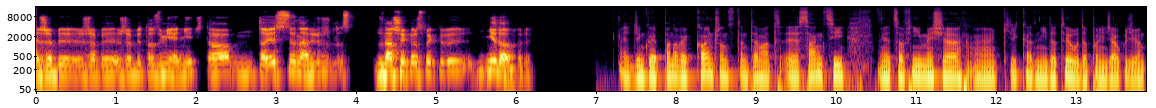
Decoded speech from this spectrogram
żeby, żeby, żeby to zmienić, to, to jest scenariusz z naszej perspektywy niedobry. Dziękuję. Panowie, kończąc ten temat y, sankcji, y, cofnijmy się y, kilka dni do tyłu, do poniedziałku 9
